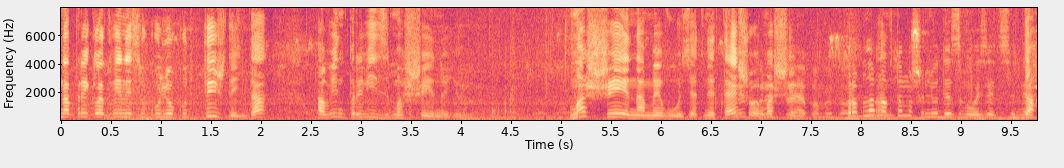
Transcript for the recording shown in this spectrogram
наприклад, винесу кульоку тиждень, да? а він привіз з машиною. Машинами возять, не те, що а машинами. Проблема в тому, що люди звозять сюди. Да.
